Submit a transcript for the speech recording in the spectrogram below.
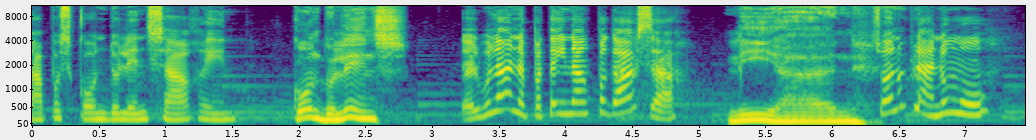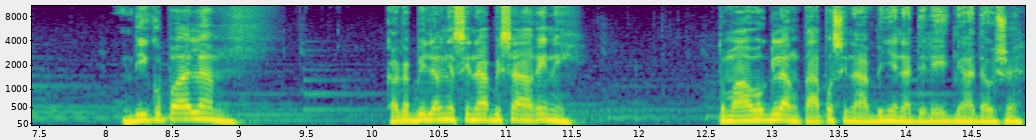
Tapos condolence sa akin. Condolence? Dahil wala na, patay na ang pag-asa. Lian, So anong plano mo? hindi ko pa alam. Kagabi lang niya sinabi sa akin eh. Tumawag lang tapos sinabi niya na delayed nga daw siya.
